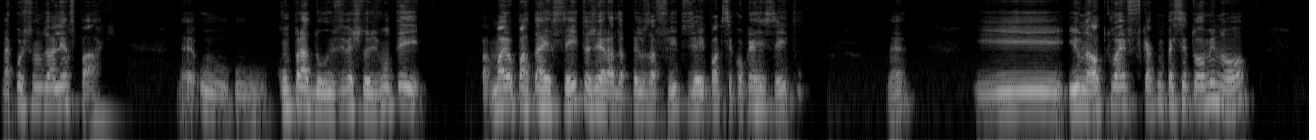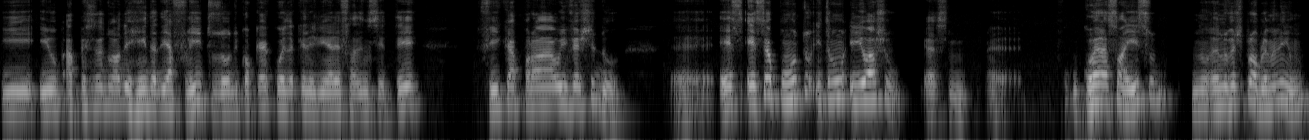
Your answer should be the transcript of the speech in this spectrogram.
na construção do Allianz Parque. É, o, o comprador e os investidores vão ter a maior parte da receita gerada pelos aflitos, e aí pode ser qualquer receita, né? E, e o Náutico vai ficar com um percentual menor, e, e a percentual de renda de aflitos ou de qualquer coisa que ele vier fazer no CT fica para o investidor. É, esse, esse, é o ponto. Então, e eu acho, assim, é, com relação a isso, não, eu não vejo problema nenhum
